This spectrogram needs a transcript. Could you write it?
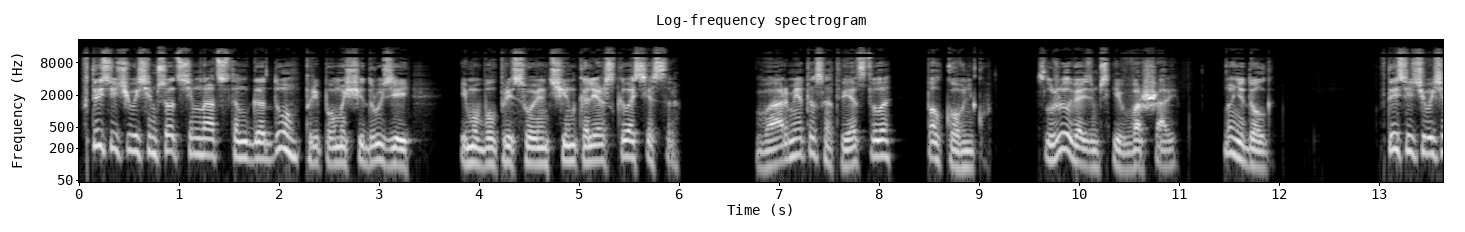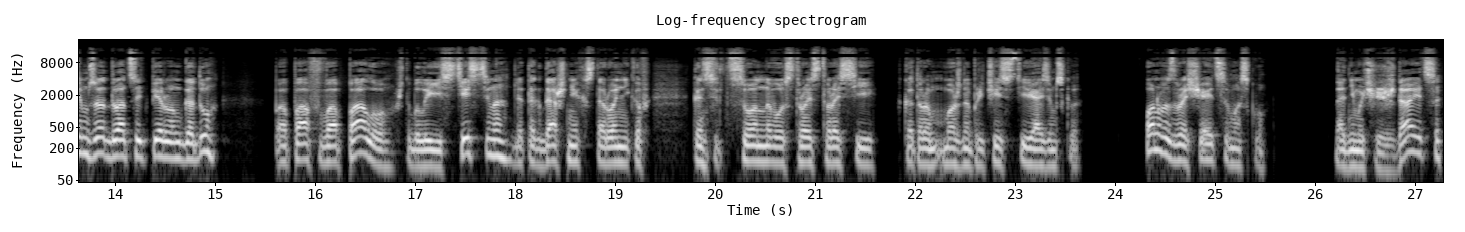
В 1817 году при помощи друзей ему был присвоен чин коллежского асессора. В армии это соответствовало полковнику. Служил Вяземский в Варшаве, но недолго. В 1821 году, попав в опалу, что было естественно для тогдашних сторонников конституционного устройства России, к которым можно причислить Вяземского, он возвращается в Москву. Над ним учреждается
